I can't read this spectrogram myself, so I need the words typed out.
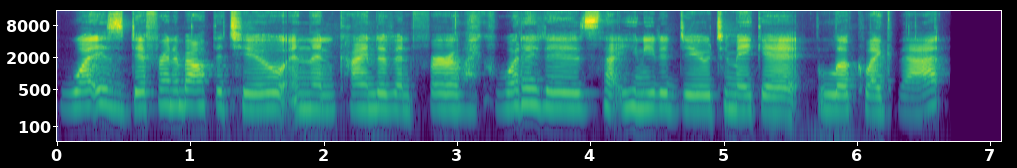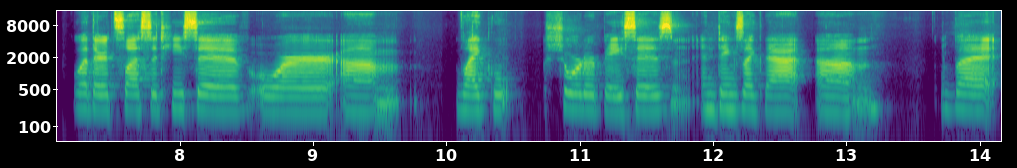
what is different about the two? And then kind of infer like what it is that you need to do to make it look like that whether it's less adhesive or um, like shorter bases and, and things like that. Um, but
